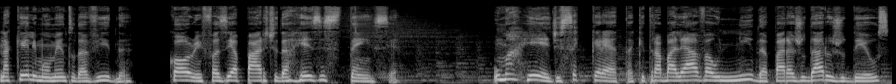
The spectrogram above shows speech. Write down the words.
Naquele momento da vida, Corey fazia parte da resistência, uma rede secreta que trabalhava unida para ajudar os judeus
